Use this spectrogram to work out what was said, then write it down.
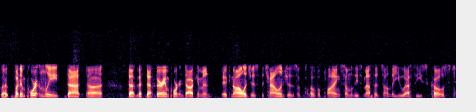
But but importantly, that uh, that that very important document acknowledges the challenges of, of applying some of these methods on the U.S. East Coast,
